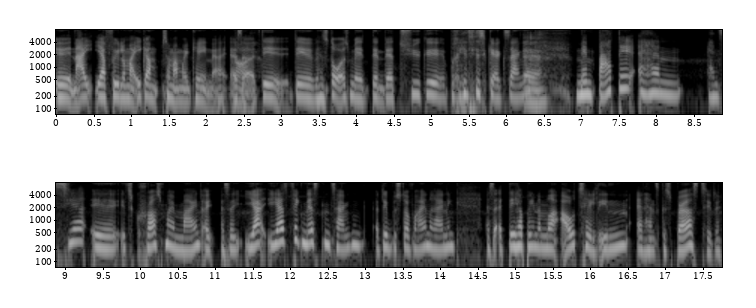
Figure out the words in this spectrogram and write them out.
øh, nej, jeg føler mig ikke om, som amerikaner. Altså, det, det, han står også med den der tykke britiske accent. Ja, ja. Men bare det, at han, han siger, uh, it's crossed my mind. Og, altså, jeg, jeg fik næsten tanken, at det står for egen regning, altså, at det her på en eller anden måde er aftalt inden, at han skal spørges til det.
